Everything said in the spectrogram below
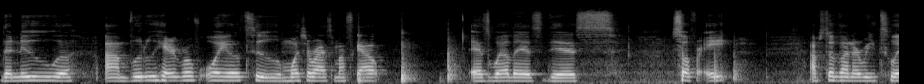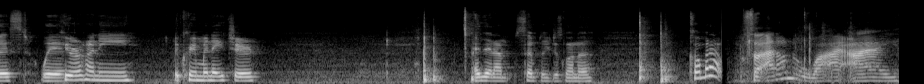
the new um, Voodoo Hair Growth Oil to moisturize my scalp, as well as this Sulfur 8. I'm still gonna retwist with Pure Honey, the Cream of Nature, and then I'm simply just gonna comb it out. So I don't know why I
